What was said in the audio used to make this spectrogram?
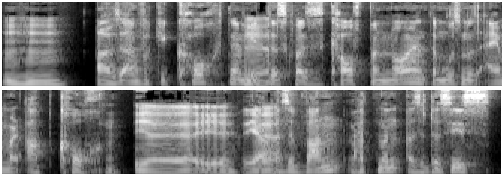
Mhm. Also einfach gekocht, damit Ja. das quasi, das kauft man neu und dann muss man es einmal abkochen. Ja, ja, ja. Ja, also wann hat man, also das ist,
